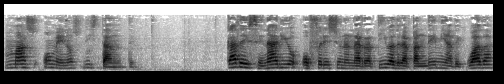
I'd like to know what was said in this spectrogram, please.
más o menos distante. Cada escenario ofrece una narrativa de la pandemia adecuada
